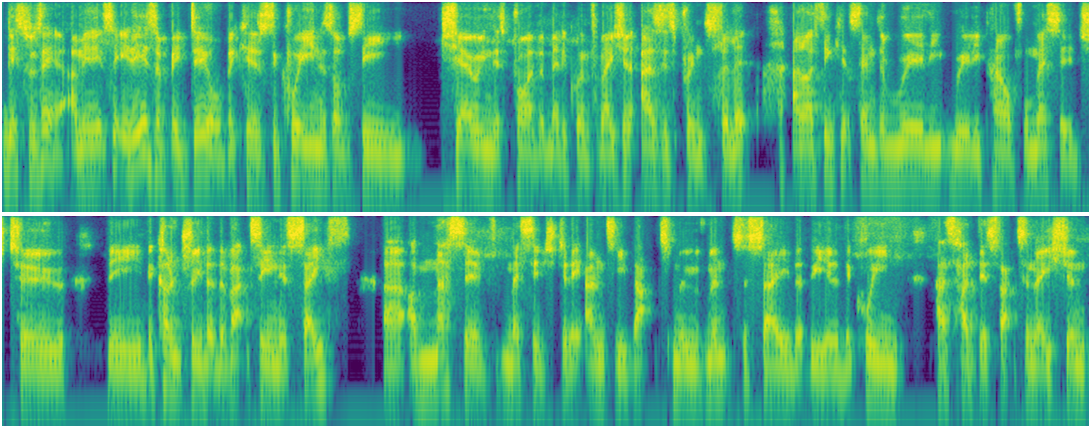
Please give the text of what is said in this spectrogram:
this was it. I mean, it's it is a big deal because the Queen is obviously sharing this private medical information, as is Prince Philip. And I think it sends a really, really powerful message to the, the country that the vaccine is safe. Uh, a massive message to the anti-vax movement to say that the you know, the Queen has had this vaccination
